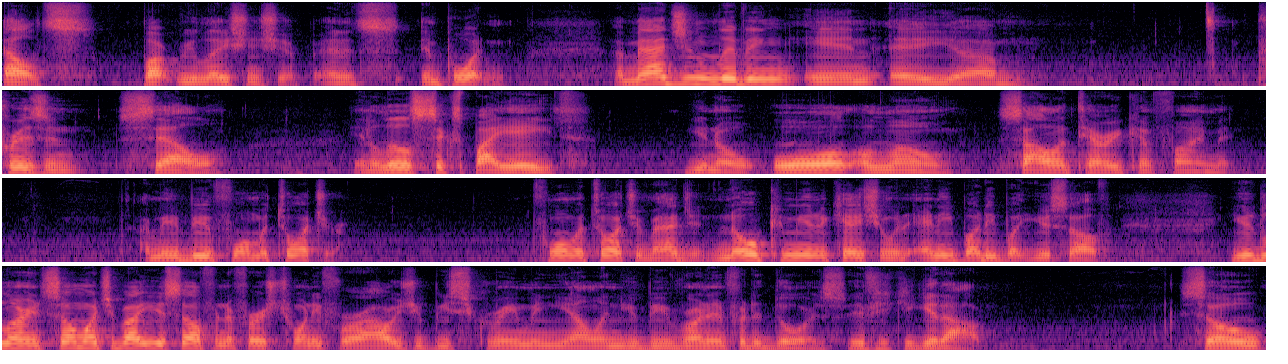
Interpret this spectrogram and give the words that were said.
else but relationship, and it's important. Imagine living in a um, prison cell in a little six by eight, you know, all alone, solitary confinement. I mean, it'd be a form of torture. Form of torture, imagine. No communication with anybody but yourself. You'd learn so much about yourself in the first 24 hours, you'd be screaming, yelling, you'd be running for the doors if you could get out. So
